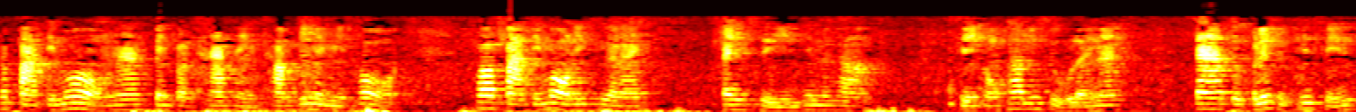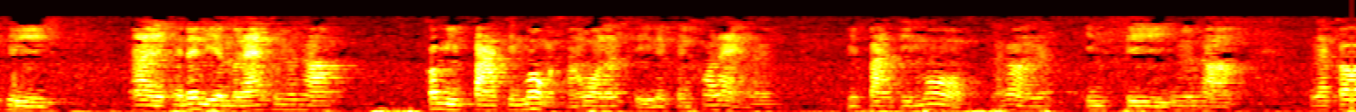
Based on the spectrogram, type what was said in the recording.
พระปาติโมกนะเป็นประธานแห่งธรรมที่ไม่มีโทษ เพราะปาติโมกนี่คืออะไร เป็นศีลใช่ไหมครับ ศีลของพระมิสุเลยนะจาตุปริสุทธิศีลสี่อ่าเคยได้เรียนมาแล้วใช่ไหมครับ ก็มีปาติโมกกับสังวรศีลเนี่ยเป็นข้อแรกเลย มีปาติโมกแล้วก็นะอินทรีย์ใช่ไหมครับ แล้วก็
